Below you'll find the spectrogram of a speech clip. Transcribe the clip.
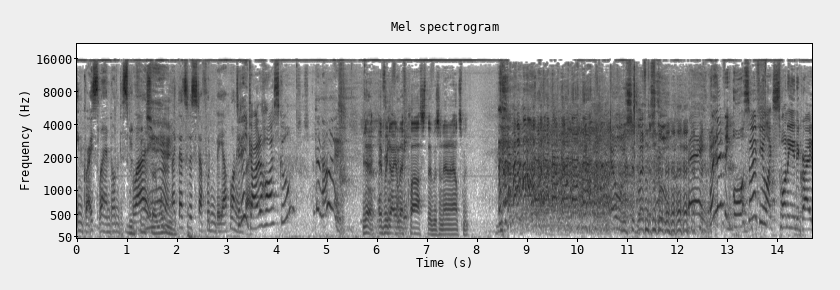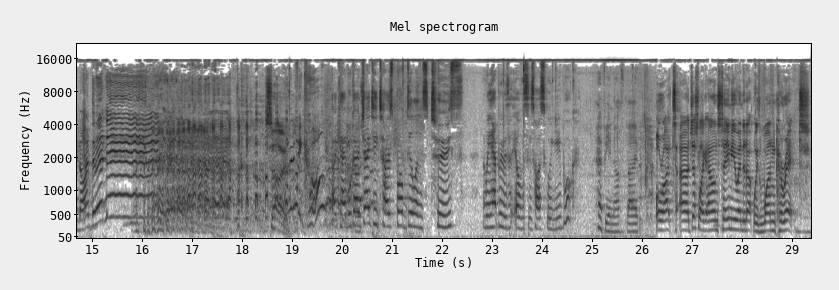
in Graceland on display. so, wouldn't you? Like that sort of stuff wouldn't be up on it. Did eBay. he go to high school? I don't know. Yeah, every day left class there was an announcement. Elvis had left the school. Hey. Wouldn't that be awesome if you like swanning into grade nine? so. Wouldn't that be cool. Okay, we'll go JT Toast, Bob Dylan's Tooth. Are we happy with Elvis's high school yearbook? Happy enough, babe. all right, uh, just like Alan's team, you ended up with one correct.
